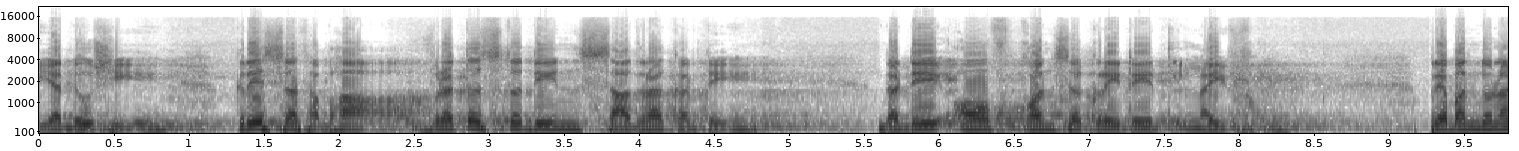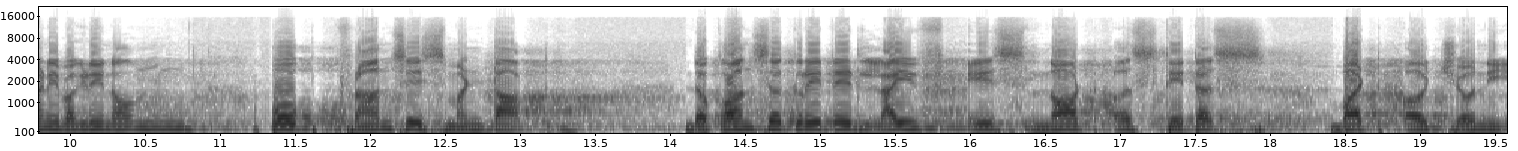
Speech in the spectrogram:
या दिवशी ख्रिस्त सभा व्रतस्थ दिन साजरा करते the day of consecrated life प्रिय बंधून आणि भगिनीनो पोप फ्रान्सिस म्हणतात the consecrated life is not a status but a journey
